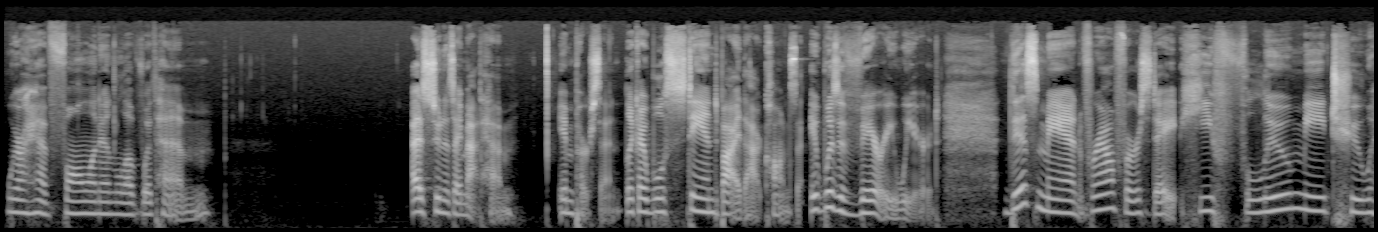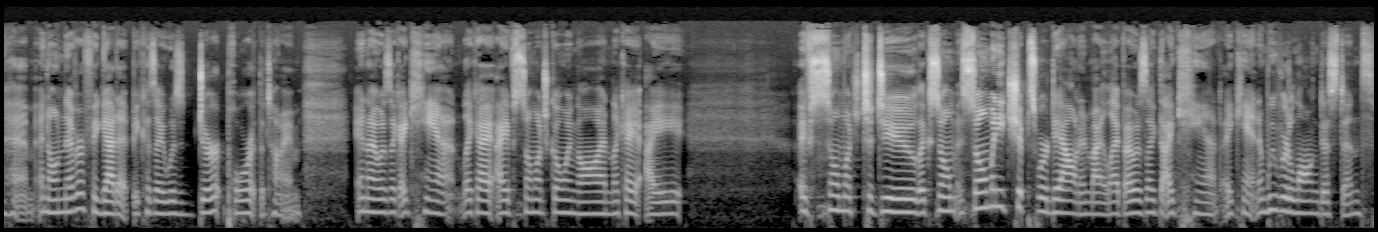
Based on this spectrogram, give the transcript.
where I have fallen in love with him as soon as I met him in person. Like I will stand by that concept. It was very weird. This man, for our first date, he flew me to him. And I'll never forget it because I was dirt poor at the time. And I was like, I can't. Like I, I have so much going on. Like I, I I have so much to do. Like so so many chips were down in my life. I was like, I can't, I can't. And we were long distance.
